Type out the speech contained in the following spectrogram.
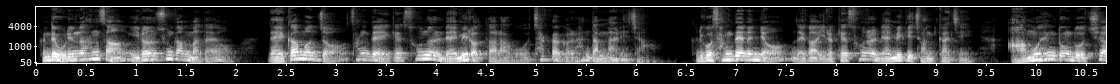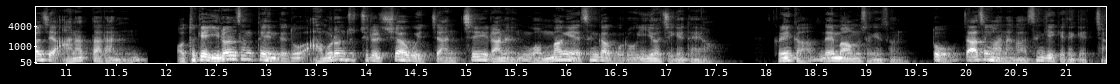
근데 우리는 항상 이런 순간마다요 내가 먼저 상대에게 손을 내밀었다라고 착각을 한단 말이죠. 그리고 상대는요 내가 이렇게 손을 내밀기 전까지 아무 행동도 취하지 않았다라는 어떻게 이런 상태인데도 아무런 조치를 취하고 있지 않지? 라는 원망의 생각으로 이어지게 돼요 그러니까 내 마음속에선 또 짜증 하나가 생기게 되겠죠.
